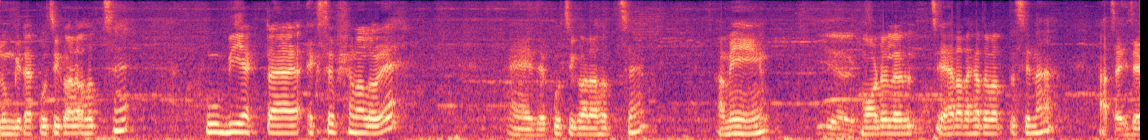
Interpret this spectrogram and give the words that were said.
লুঙ্গিটা কুচি করা হচ্ছে। খুবই একটা এক্সেপশনাল ওয়ে এই যে কুচি করা হচ্ছে। আমি মডেলের চেহারা দেখাতে পারতেছি না। আচ্ছা এই যে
